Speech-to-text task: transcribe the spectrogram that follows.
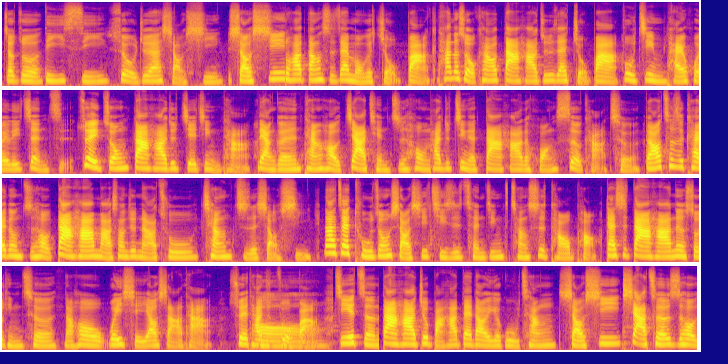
叫做 DC，所以我就叫小西。小西说他当时在某个酒吧，他那时候看到大哈就是在酒吧附近徘徊了一阵子，最终大哈就接近他，两个人谈好价钱之后，他就进了大哈的黄色卡车，然后车子开动之后，大哈马上就拿出枪指着小西。那在途中，小西其实曾经尝试逃跑，但是大哈那个时候停车，然后威胁要杀。他，所以他就作罢。Oh. 接着大哈就把他带到一个谷仓，小西下车之后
